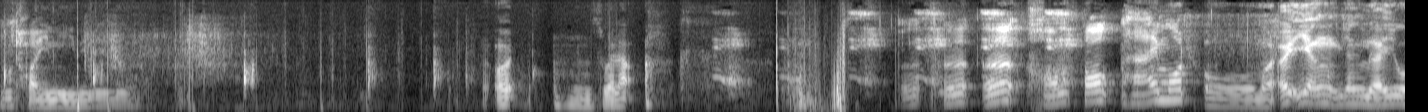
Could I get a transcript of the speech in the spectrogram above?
มันถอยหนีไปเรื่อยโอ้ยอื้อหือสวยแล้วๆเออเออเออของตกหายหมด โอ้มาเอ้ยยังยังเหลืออยู่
